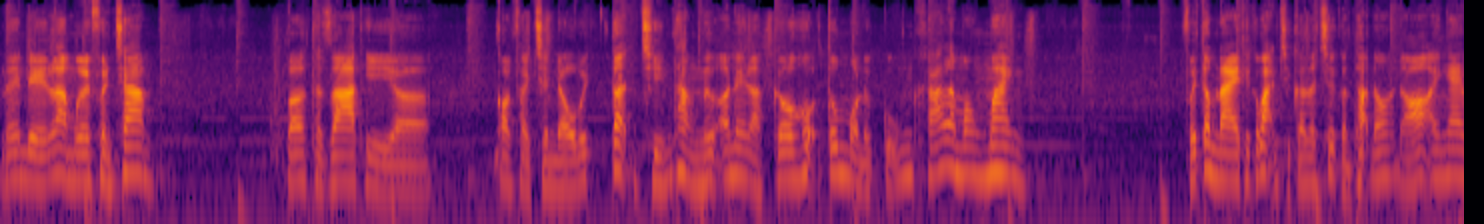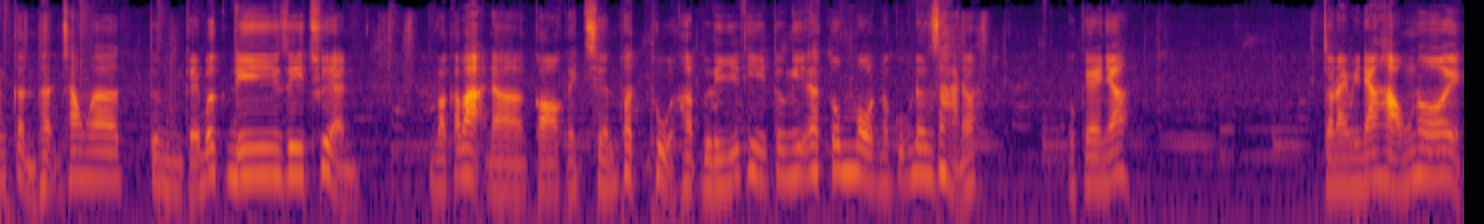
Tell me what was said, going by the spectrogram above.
Lên đến là 10% Vâng thật ra thì uh, Còn phải chiến đấu với tận 9 thằng nữa Nên là cơ hội top 1 cũng khá là mong manh với tầm này thì các bạn chỉ cần là chơi cẩn thận thôi. Đó anh em cẩn thận trong uh, từng cái bước đi di chuyển. Và các bạn uh, có cái chiến thuật thủ hợp lý thì tôi nghĩ là top 1 nó cũng đơn giản thôi. Ok nhá. Tuần này mình đang hóng thôi.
